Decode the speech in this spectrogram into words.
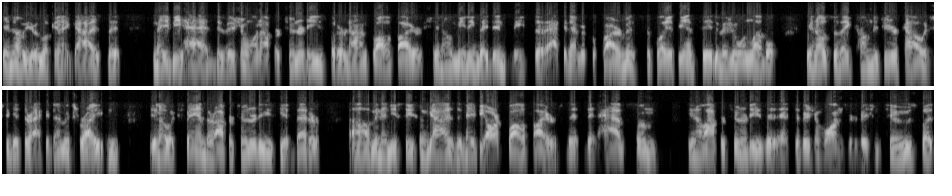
You know, you're looking at guys that, maybe had division one opportunities but are non-qualifiers you know meaning they didn't meet the academic requirements to play at the ncaa division one level you know so they come to junior college to get their academics right and you know expand their opportunities get better um, and then you see some guys that maybe are qualifiers that that have some you know opportunities at, at division ones or division twos but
